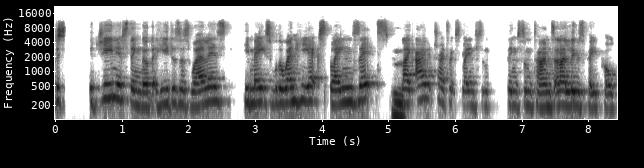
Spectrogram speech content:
the genius thing though that he does as well is he makes well when he explains it mm. like i try to explain some things sometimes and i lose people.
